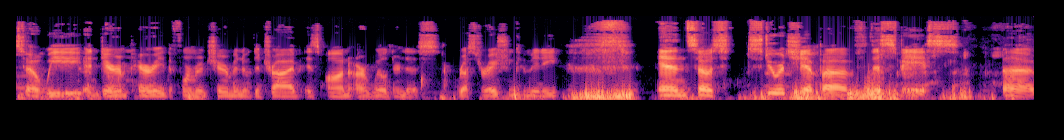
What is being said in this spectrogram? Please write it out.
So we and Darren Parry, the former chairman of the tribe, is on our wilderness restoration committee. And so stewardship of this space uh,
